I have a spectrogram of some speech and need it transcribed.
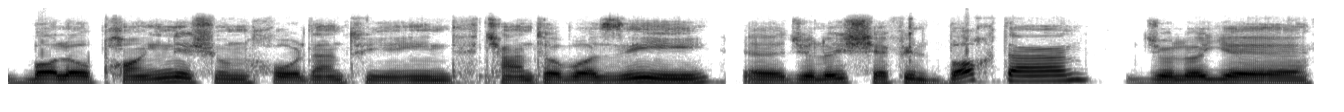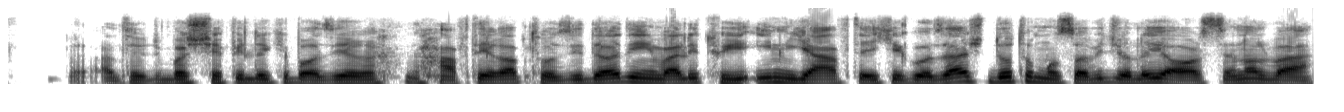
بالا و پایینشون خوردن توی این چند تا بازی جلوی شفیلد باختن جلوی با شفیلد که بازی هفته قبل توضیح دادیم ولی توی این یه هفته که گذشت دو تا مساوی جلوی آرسنال و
